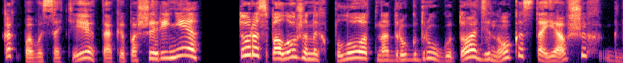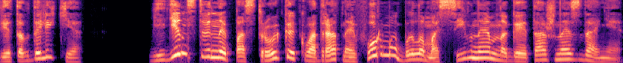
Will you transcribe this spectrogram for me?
как по высоте, так и по ширине, то расположенных плотно друг к другу, то одиноко стоявших где-то вдалеке. Единственной постройкой квадратной формы было массивное многоэтажное здание.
